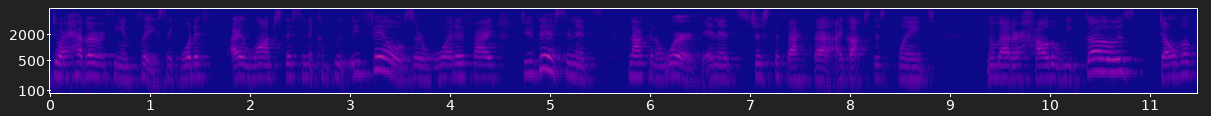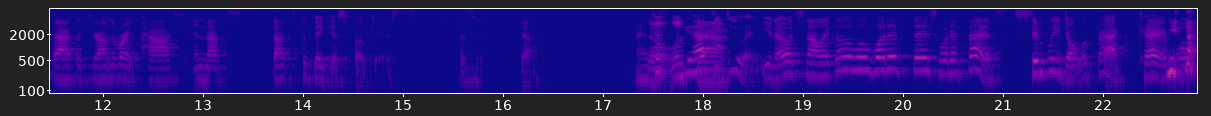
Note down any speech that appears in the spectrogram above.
do I have everything in place? Like, what if I launch this and it completely fails? Or what if I do this and it's not going to work? And it's just the fact that I got to this point, no matter how the week goes, don't look back, like you're on the right path. And that's, that's the biggest focus this mm-hmm. week. Yeah. Don't look you back. have to do it. You know, it's not like, oh, well, what if this, what if that? It's simply don't look back. Okay. Well,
